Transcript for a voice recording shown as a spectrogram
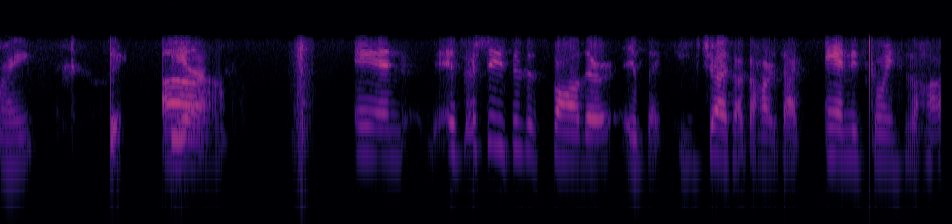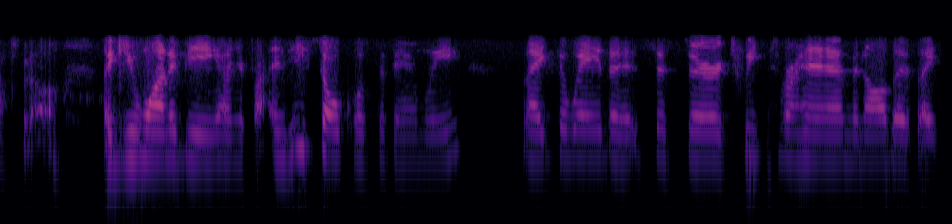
right? Yeah. Um, and especially since his father is like he just had the heart attack and he's going to the hospital. Like you want to be on your and he's so close to family. Like the way that his sister tweets for him and all this, like,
